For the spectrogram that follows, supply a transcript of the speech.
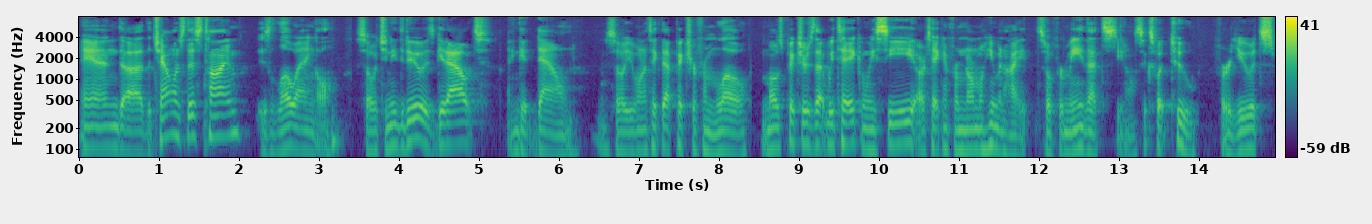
And uh, the challenge this time is low angle. So what you need to do is get out and get down. So you want to take that picture from low. Most pictures that we take and we see are taken from normal human height. So for me, that's, you know, six foot two. For you, it's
